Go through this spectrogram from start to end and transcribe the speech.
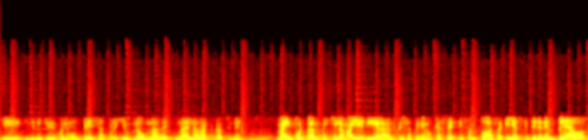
que tienen que ver con las empresas, por ejemplo, una de, una de las declaraciones más importantes que la mayoría de las empresas tenemos que hacer, que son todas aquellas que tienen empleados,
